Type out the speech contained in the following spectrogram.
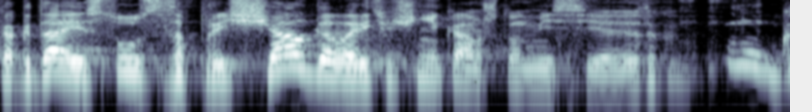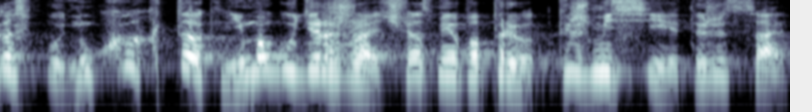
когда Иисус запрещал говорить ученикам, что Он Мессия, я такой, ну, Господь, ну как так, не могу держать, сейчас меня попрет, ты же Мессия, ты же царь.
